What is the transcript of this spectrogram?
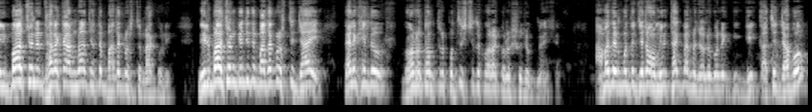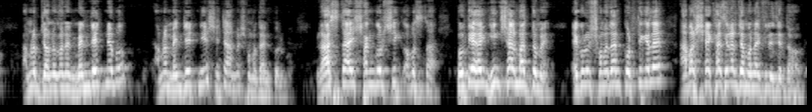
নির্বাচনের ধারাকে আমরা যাতে বাধাগ্রস্ত না করি। নির্বাচনকে যদি বাধাগ্রস্ত যাই, তাহলে কিন্তু গণতন্ত্র প্রতিষ্ঠিত করার কোনো সুযোগ নাই। আমাদের মধ্যে যেটা অমিল থাকবে, আমরা জনগণের কাছে যাব, আমরা জনগণের ম্যান্ডেট নেব, আমরা ম্যান্ডেট নিয়ে সেটা আমরা সমাধান করব। রাস্তায় সাংঘর্ষিক অবস্থা প্রতি হিংসার মাধ্যমে এগুলোর সমাধান করতে গেলে আবার শেখ হাসিনার জমানায় ফিরে যেতে হবে।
